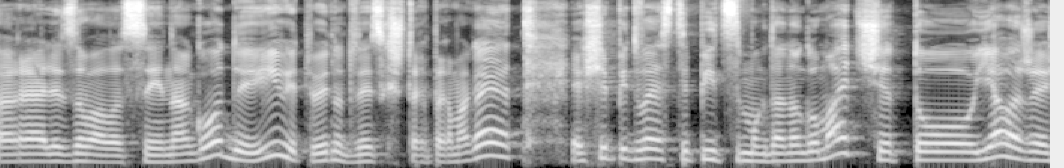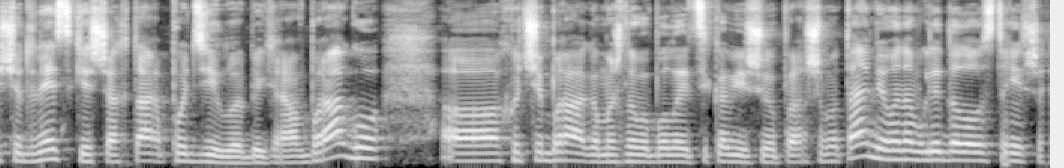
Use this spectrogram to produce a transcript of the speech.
е, реалізувала свої нагоди, і відповідно Донецький Шахтар перемагає. Якщо підвести підсумок даного матчу, то я вважаю, що Донецький Шахтар по ділу обіграв Брагу. Е, Хоча Брага, можливо, була і цікавішою у першому таймі, вона виглядала остріше.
